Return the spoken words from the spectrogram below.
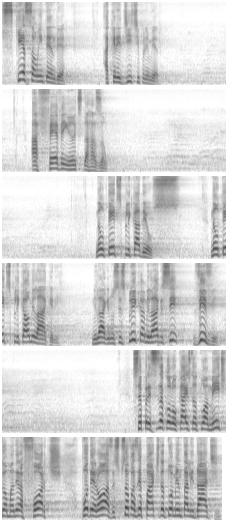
Esqueçam entender. Acredite primeiro. A fé vem antes da razão. Não tente explicar Deus. Não tente explicar o milagre. Milagre não se explica, milagre se vive. Você precisa colocar isso na tua mente de uma maneira forte, poderosa, isso precisa fazer parte da tua mentalidade.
